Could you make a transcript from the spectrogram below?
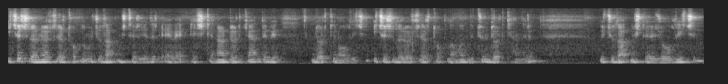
İç açıların ölçüleri toplamı 360 derecedir. E ve eşkenar dörtgen de bir dörtgen olduğu için iç açıları ölçüleri toplamı bütün dörtgenlerin 360 derece olduğu için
